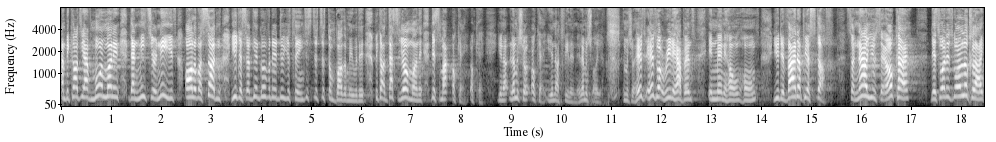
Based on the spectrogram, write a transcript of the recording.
and because you have more money than meets your needs, all of a sudden you just okay, go over there, do your thing. Just, just, just don't bother me with it because that's your money. This is my, okay, okay. You know, let me show, okay, you're not feeling me. Let me show you. Let me show you. Here's, here's what really happens in many home, homes. You divide up your stuff. So now you say, okay, this is what it's going to look like.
